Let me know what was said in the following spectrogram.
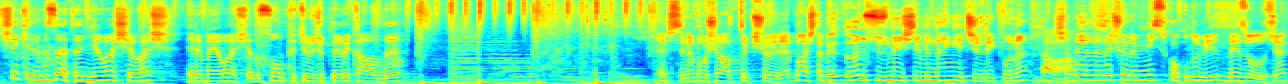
Şekerimiz zaten yavaş yavaş erimeye başladı. Son pütürcükleri kaldı. Hepsini boşalttık şöyle. Başta bir ön süzme işleminden geçirdik bunu. Tamam. Şimdi elinizde şöyle mis kokulu bir bez olacak.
